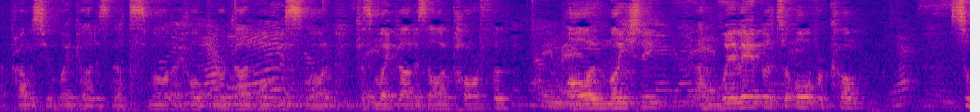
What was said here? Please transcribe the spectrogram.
I promise you, my God is not small. I hope your God won't be small because my God is all powerful, Amen. almighty, and well able to overcome. So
